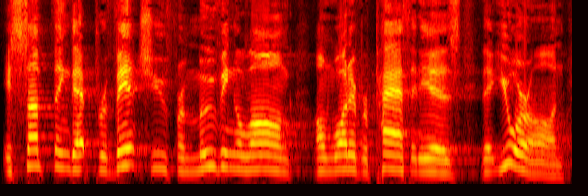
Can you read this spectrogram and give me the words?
It's something that prevents you from moving along on whatever path it is that you are on.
